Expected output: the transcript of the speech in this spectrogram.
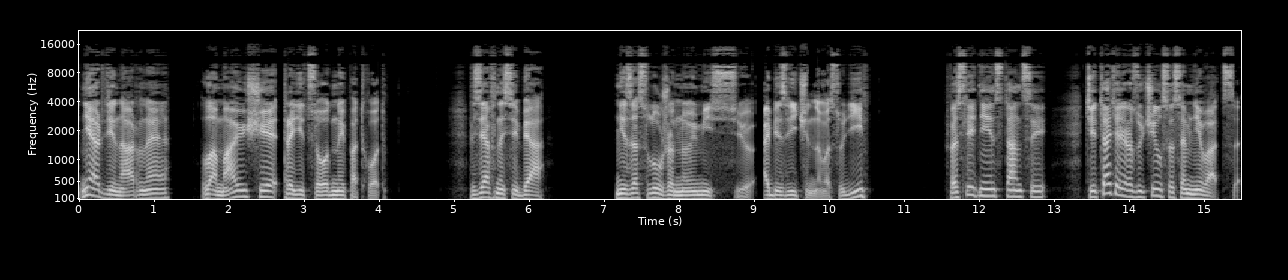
неординарное, ломающее традиционный подход взяв на себя незаслуженную миссию обезличенного судьи, в последней инстанции читатель разучился сомневаться,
